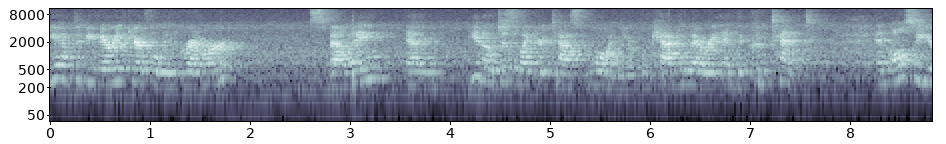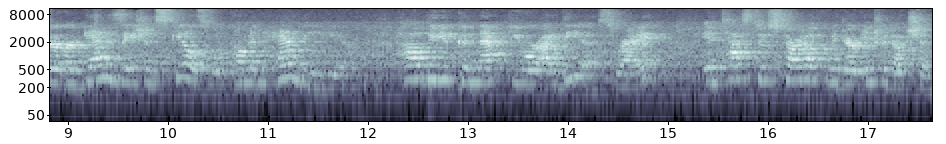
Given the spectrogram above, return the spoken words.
you have to be very careful with grammar, spelling, and you know, just like your task one, your vocabulary and the content. And also your organization skills will come in handy here. How do you connect your ideas, right? In task two, start off with your introduction.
